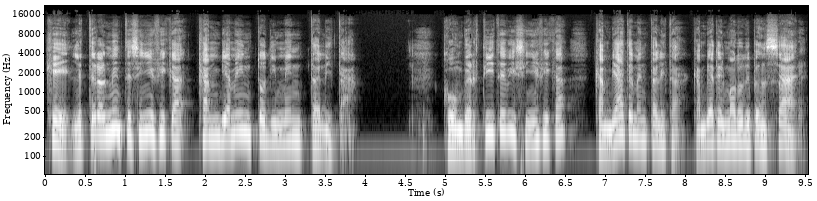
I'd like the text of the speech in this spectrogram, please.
che letteralmente significa cambiamento di mentalità. Convertitevi significa cambiate mentalità, cambiate il modo di pensare,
